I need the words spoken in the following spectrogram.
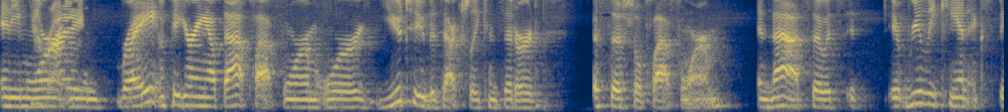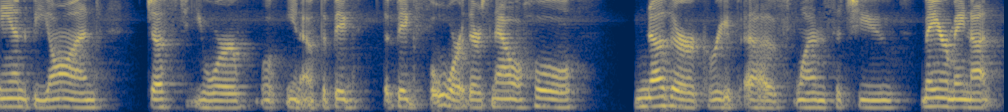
anymore. Right. And, right. And figuring out that platform or YouTube is actually considered a social platform in that. So it's, it, it really can expand beyond just your, well, you know, the big, the big four. There's now a whole another group of ones that you may or may not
